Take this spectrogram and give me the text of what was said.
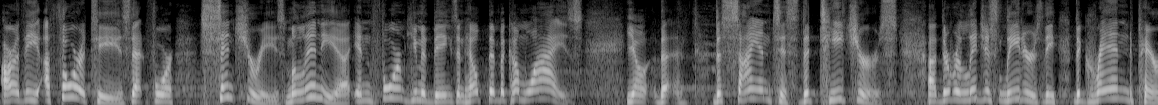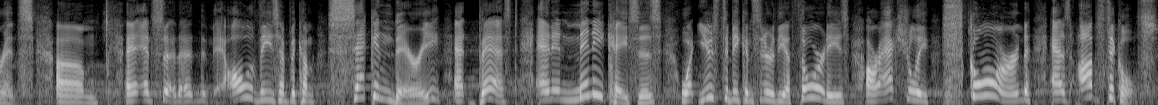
are the authorities that for centuries, millennia, informed human beings and helped them become wise you know, the, the scientists, the teachers, uh, the religious leaders, the, the grandparents. Um, and, and, so uh, all of these have become secondary at best. And in many cases, what used to be considered the authorities are actually scorned as obstacles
